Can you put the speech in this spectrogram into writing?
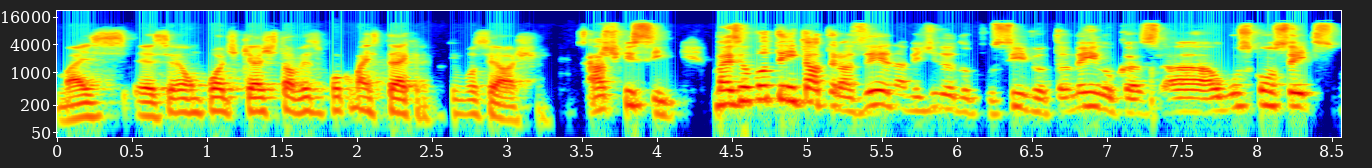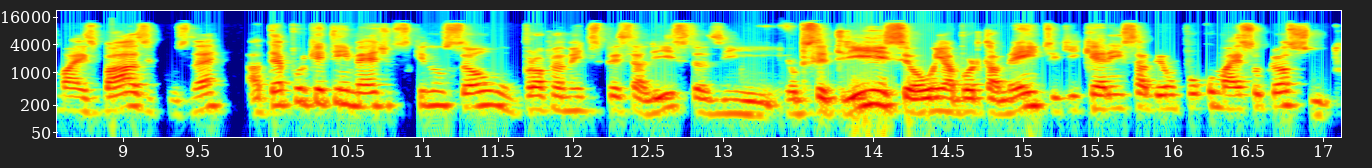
Mas esse é um podcast talvez um pouco mais técnico. O que você acha? Acho que sim. Mas eu vou tentar trazer, na medida do possível, também, Lucas, alguns conceitos mais básicos, né? Até porque tem médicos que não são propriamente especialistas em obstetrícia ou em abortamento e que querem saber um pouco mais sobre o assunto.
